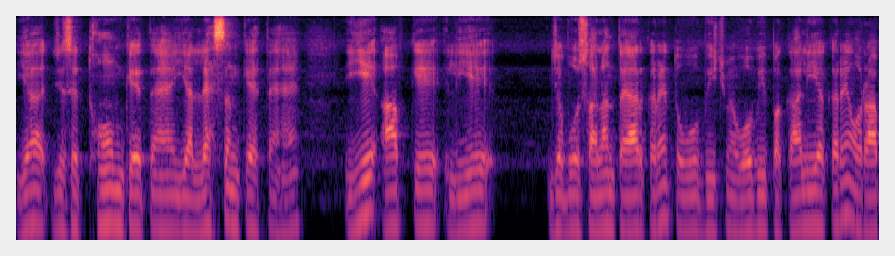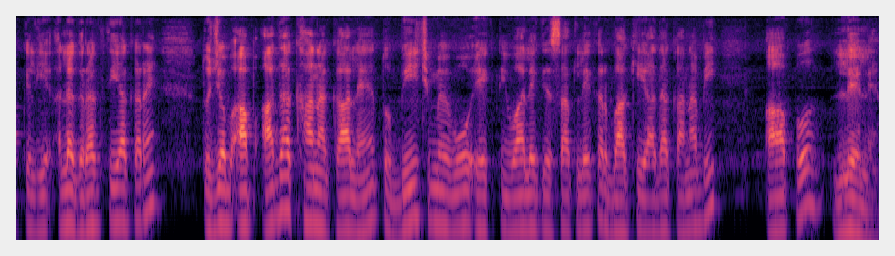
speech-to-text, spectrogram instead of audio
या जिसे थोम कहते हैं या लहसुन कहते हैं, ये आपके लिए जब वो सालन तैयार करें तो वो बीच में वो भी पका लिया करें और आपके लिए अलग रख दिया करें। तो जब आप आधा खाना खा लें तो बीच में वो एक निवाले के साथ लेकर बाकी आधा खाना भी आप ले लें।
